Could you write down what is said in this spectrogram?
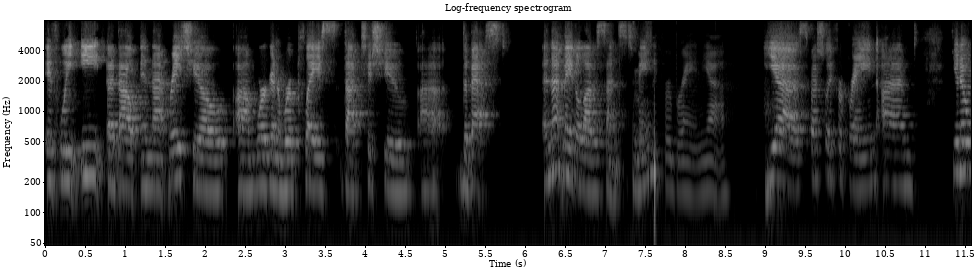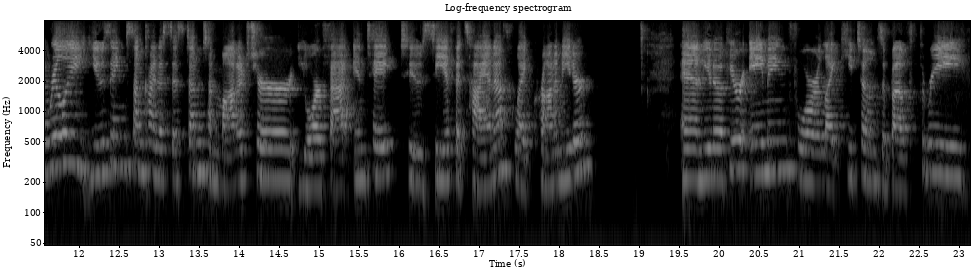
if we eat about in that ratio, um, we're going to replace that tissue uh, the best. And that made a lot of sense to especially me. For brain, yeah. Yeah, especially for brain. And, you know, really using some kind of system to monitor your fat intake to see if it's high enough, like Cronometer. And, you know, if you're aiming for like ketones above three,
